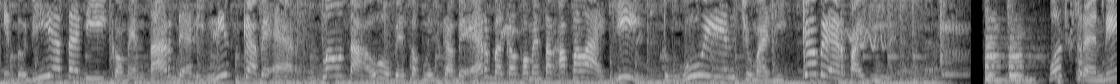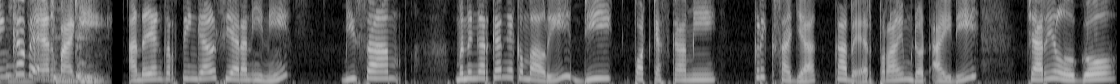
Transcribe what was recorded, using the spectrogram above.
Itu dia tadi komentar dari Miss KBR. Mau tahu besok Miss KBR bakal komentar apa lagi? Tungguin cuma di KBR Pagi. What's Trending KBR Pagi. Anda yang tertinggal siaran ini bisa mendengarkannya kembali di podcast kami. Klik saja kbrprime.id cari logo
